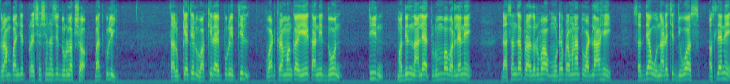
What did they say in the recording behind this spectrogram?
ग्रामपंचायत प्रशासनाचे दुर्लक्ष भातकुली तालुक्यातील वाकी रायपूर येथील वार्ड क्रमांक एक आणि दोन तीन मधील नाल्या तुडुंब भरल्याने डासांचा प्रादुर्भाव मोठ्या प्रमाणात वाढला आहे. सध्या उन्हाळ्याचे दिवस असल्याने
